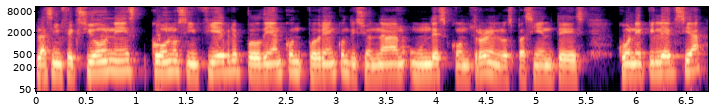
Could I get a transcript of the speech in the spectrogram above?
Las infecciones con o sin fiebre podrían, podrían condicionar un descontrol en los pacientes con epilepsia.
